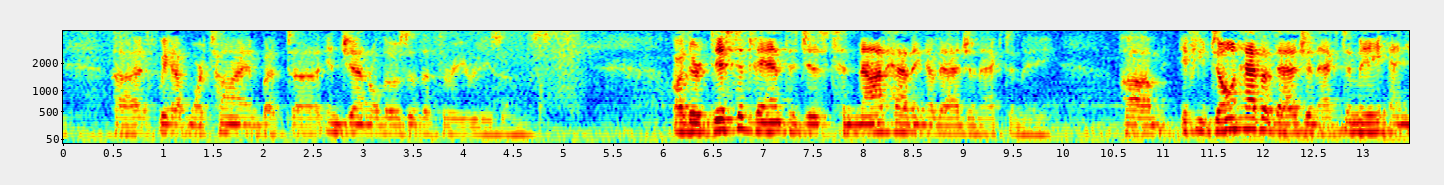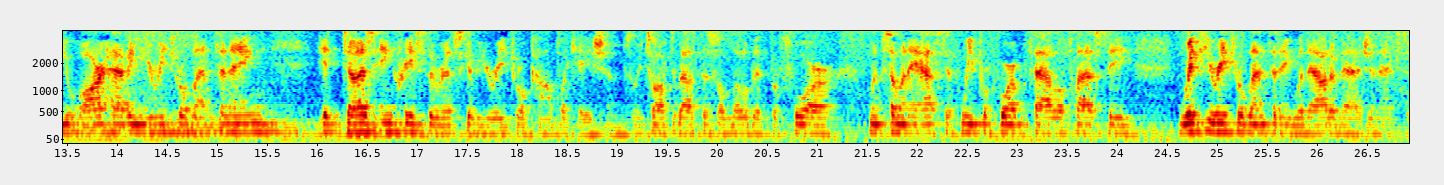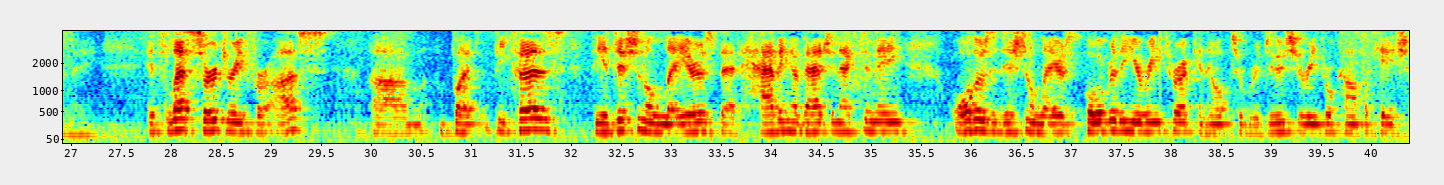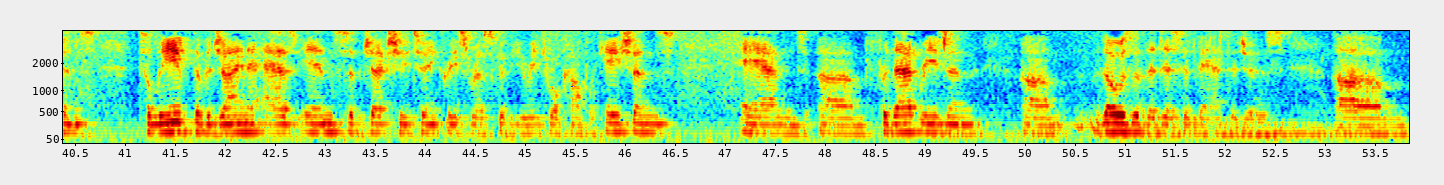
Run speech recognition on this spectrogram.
uh, if we have more time, but uh, in general, those are the three reasons. Are there disadvantages to not having a vaginectomy? Um, if you don't have a vaginectomy and you are having urethral lengthening, it does increase the risk of urethral complications. We talked about this a little bit before when someone asked if we perform phalloplasty with urethral lengthening without a vaginectomy. It's less surgery for us, um, but because the additional layers that having a vaginectomy, all those additional layers over the urethra can help to reduce urethral complications. To leave the vagina as in subjects you to increased risk of urethral complications. And um, for that reason, um, those are the disadvantages. Um,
